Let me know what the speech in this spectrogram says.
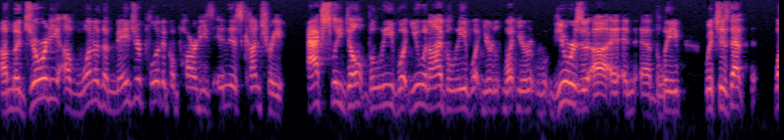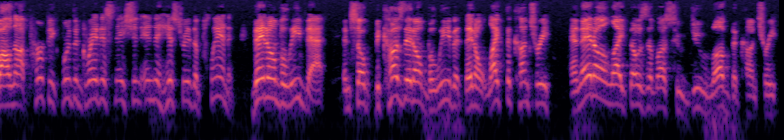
A majority of one of the major political parties in this country actually don't believe what you and I believe, what your what your viewers uh, and, uh, believe, which is that while not perfect, we're the greatest nation in the history of the planet. They don't believe that. And so because they don't believe it, they don't like the country and they don't like those of us who do love the country.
